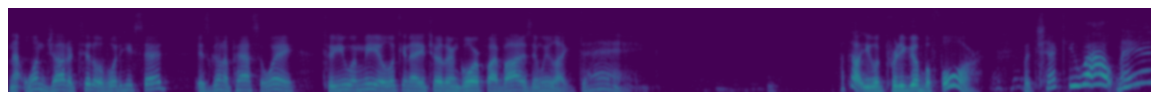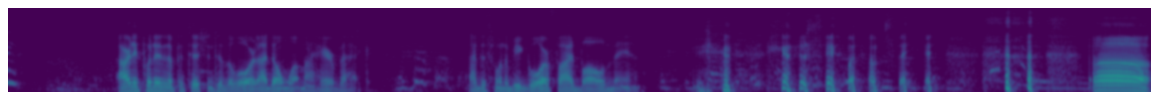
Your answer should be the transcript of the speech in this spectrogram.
Not one jot or tittle of what he said is going to pass away till you and me are looking at each other in glorified bodies and we're like, dang. I thought you looked pretty good before, but check you out, man. I already put in a petition to the Lord. I don't want my hair back. I just want to be glorified bald man. You understand what I'm saying? uh,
